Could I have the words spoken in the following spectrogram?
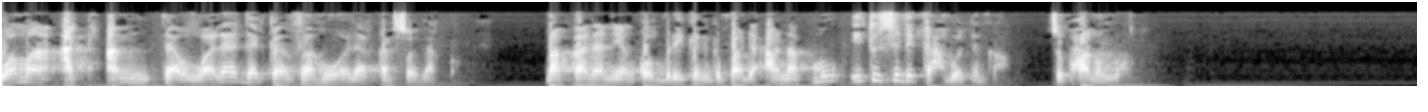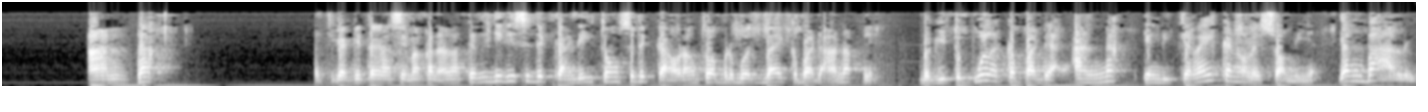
wa ma at'amta waladaka fahuwa laka sadaqah makanan yang kau berikan kepada anakmu itu sedekah buat engkau. Subhanallah. Anak ketika kita ngasih makan anak itu jadi sedekah, dihitung sedekah. Orang tua berbuat baik kepada anaknya. Begitu pula kepada anak yang diceraikan oleh suaminya yang balik.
